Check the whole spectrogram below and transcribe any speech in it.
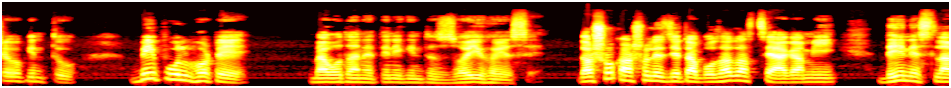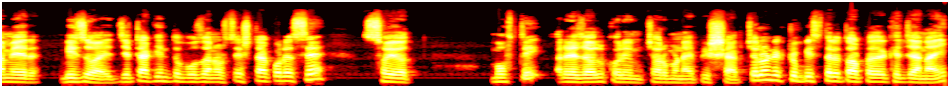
সেও কিন্তু বিপুল ভোটে ব্যবধানে তিনি কিন্তু জয়ী হয়েছে। দর্শক, আসলে যেটা বোঝা যাচ্ছে আগামী দিন ইসলামের বিজয়, যেটা কিন্তু বোঝানোর চেষ্টা করেছে সৈয়দ মুফতি রেজাউল করিম চরমনাই পীর সাহেব। চলুন একটু বিস্তারিত আপনাদেরকে জানাই,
